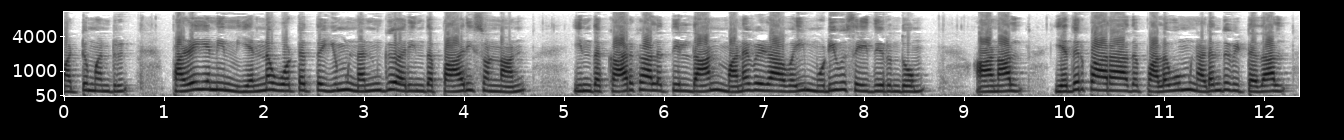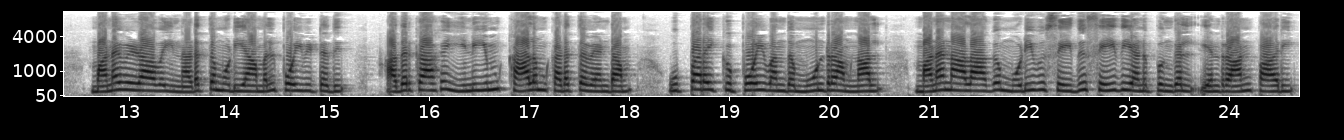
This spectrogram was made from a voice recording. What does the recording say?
மட்டுமன்று பழையனின் எண்ண ஓட்டத்தையும் நன்கு அறிந்த பாரி சொன்னான் இந்த கார்காலத்தில்தான் மணவிழாவை முடிவு செய்திருந்தோம். ஆனால் எதிர்பாராத பலவும் நடந்துவிட்டதால் மணவிழாவை நடத்த முடியாமல் போய்விட்டது. அதற்காக இனியும் காலம் கடத்த வேண்டாம். உப்பறைக்கு போய் வந்த மூன்றாம் நாள் மனநாளாக முடிவு செய்து செய்தி அனுப்புங்கள் என்றான் பாரி.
